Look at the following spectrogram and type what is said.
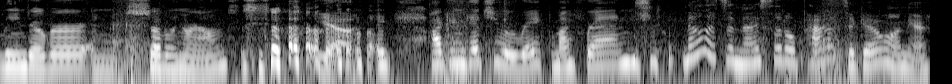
leaned over and shoveling around. Yeah. like, I can get you a rake, my friend. No, that's a nice little path to go on your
